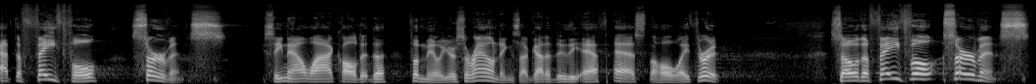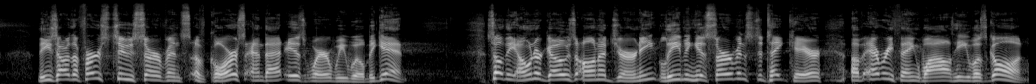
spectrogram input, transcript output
at the faithful servants. See now why I called it the familiar surroundings. I've got to do the FS the whole way through. So the faithful servants. These are the first two servants, of course, and that is where we will begin. So the owner goes on a journey, leaving his servants to take care of everything while he was gone.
